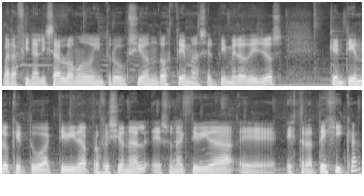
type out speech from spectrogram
para finalizarlo a modo de introducción, dos temas. El primero de ellos, que entiendo que tu actividad profesional es una actividad eh, estratégica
